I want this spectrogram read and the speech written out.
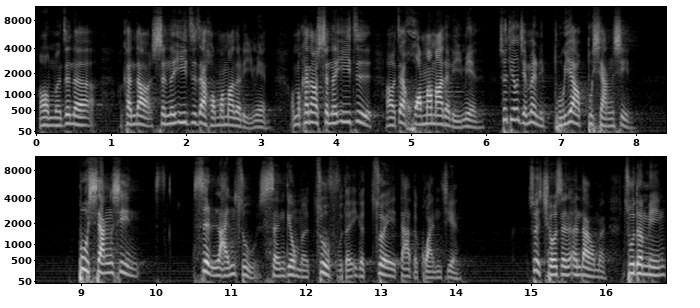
好，我们真的看到神的医治在黄妈妈的里面，我们看到神的医治啊，在黄妈妈的里面。所以弟兄姐妹，你不要不相信，不相信是拦阻神给我们祝福的一个最大的关键。所以求神恩待我们，主的名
